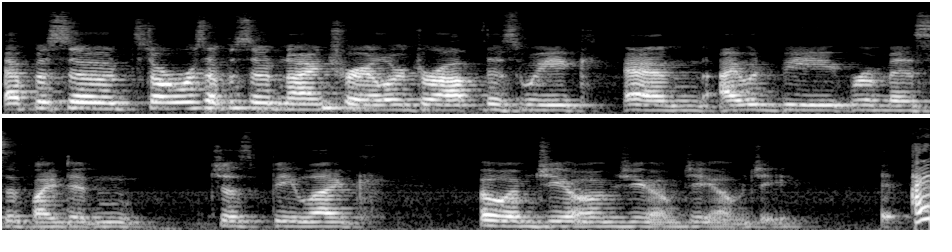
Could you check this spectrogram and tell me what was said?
Episode Star Wars Episode Nine trailer dropped this week, and I would be remiss if I didn't just be like, "OMG, OMG, OMG, OMG." I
